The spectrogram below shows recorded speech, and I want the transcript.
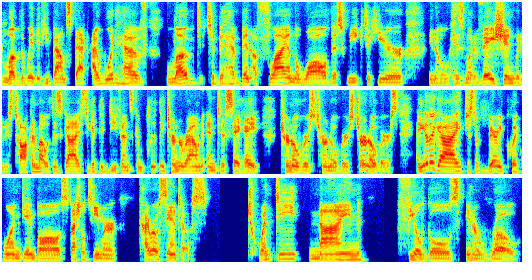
love the way that he bounced back. I would have loved to have been a fly on the wall this week to hear you know his motivation what he was talking about with his guys to get the defense completely turned around and to say hey turnovers turnovers turnovers. And the other guy just a very quick one game ball special teamer cairo santos. 29 field goals in a row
